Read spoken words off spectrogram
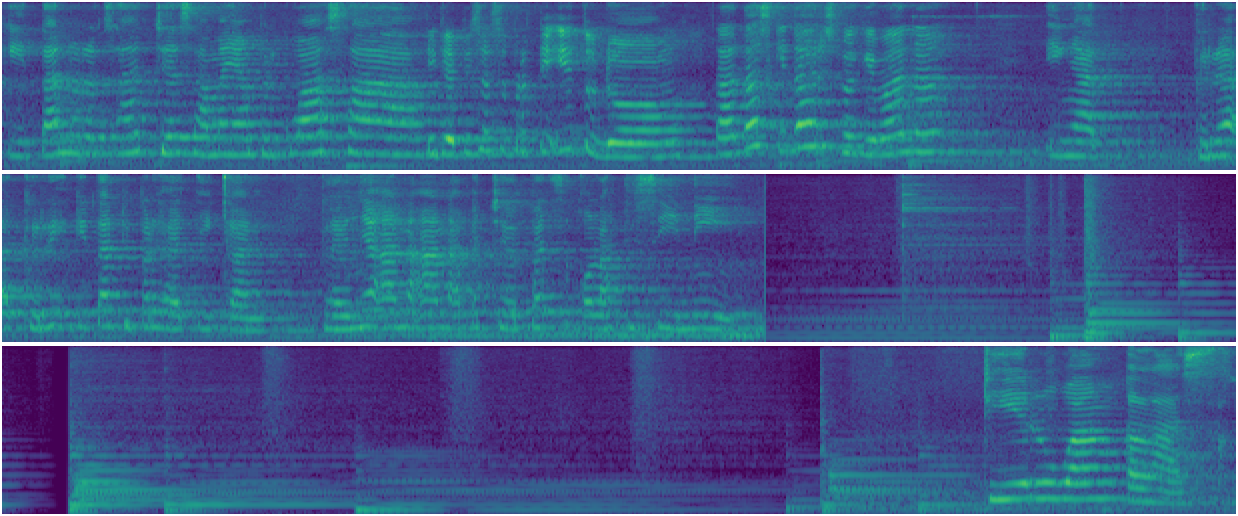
kita nurut saja sama yang berkuasa. Tidak bisa seperti itu dong. Lantas kita harus bagaimana? Ingat, gerak-gerik kita diperhatikan. Banyak anak-anak pejabat sekolah di sini. Ruang kelas.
